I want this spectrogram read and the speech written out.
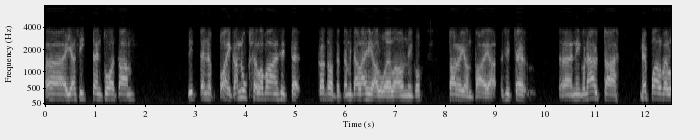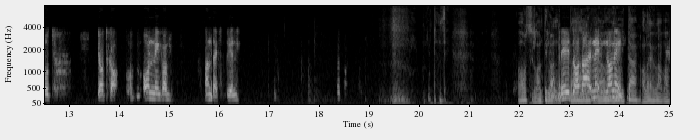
ää, ja sitten tuota, sitten paikannuksella vaan sitten katsot, että mitä lähialueella on niin tarjontaa ja sitten se ää, niin näyttää ne palvelut, jotka on niin kuin, anteeksi pieni. Mitä se? Ossilla on tilanne niin, tuota, ni, no, no niin. Mitä? Ole hyvä vaan.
